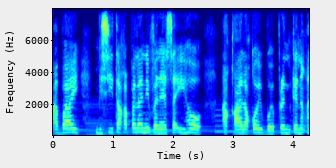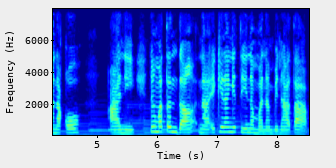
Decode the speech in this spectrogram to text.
Abay, bisita ka pala ni Vanessa iho. Akala ko'y boyfriend ka ng anak ko. Ani, nang matanda na ikinangiti naman ng binata.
